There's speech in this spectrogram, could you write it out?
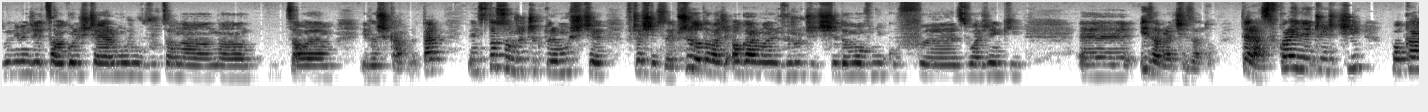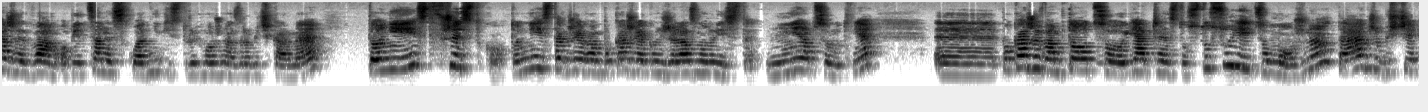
no nie będzie całego liścia jarmużu wrzucał na, na całą ilość karmy, tak? Więc to są rzeczy, które musicie wcześniej sobie przygotować, ogarnąć, wyrzucić się domowników e, z łazienki e, i zabrać się za to. Teraz w kolejnej części pokażę Wam obiecane składniki, z których można zrobić karmę. To nie jest wszystko. To nie jest tak, że ja Wam pokażę jakąś żelazną listę. Nie, absolutnie. E, pokażę Wam to, co ja często stosuję i co można, tak, żebyście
